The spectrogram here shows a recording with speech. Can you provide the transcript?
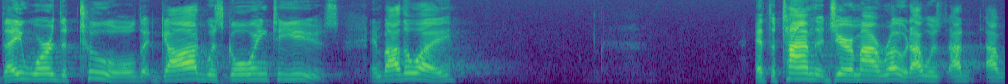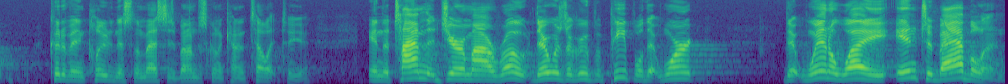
They were the tool that God was going to use. And by the way, at the time that Jeremiah wrote, I, was, I, I could have included this in the message, but I'm just going to kind of tell it to you. In the time that Jeremiah wrote, there was a group of people that weren't that went away into Babylon.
